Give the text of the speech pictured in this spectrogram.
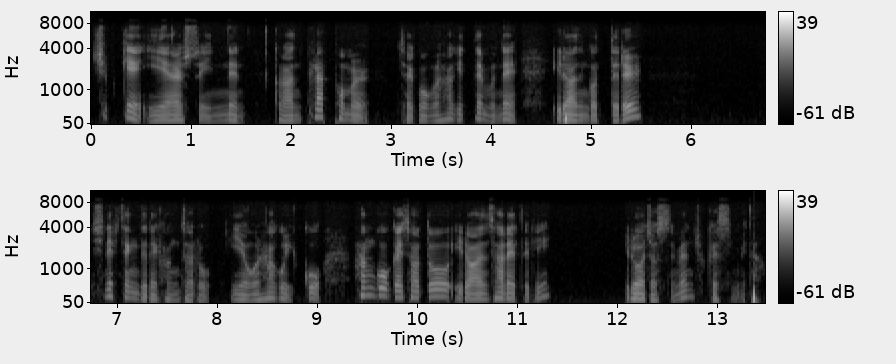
쉽게 이해할 수 있는 그러한 플랫폼을 제공을 하기 때문에 이러한 것들을 신입생들의 강좌로 이용을 하고 있고 한국에서도 이러한 사례들이 이루어졌으면 좋겠습니다.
